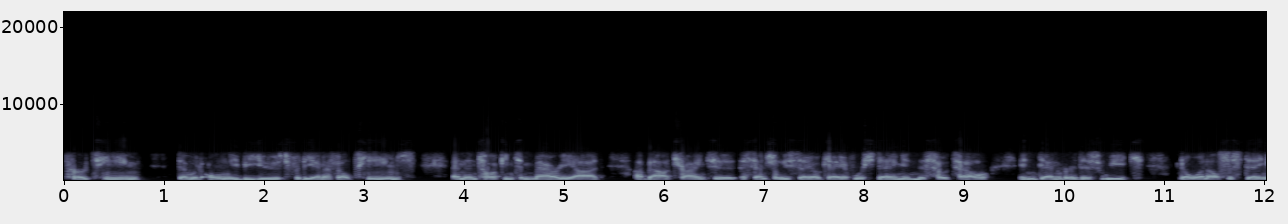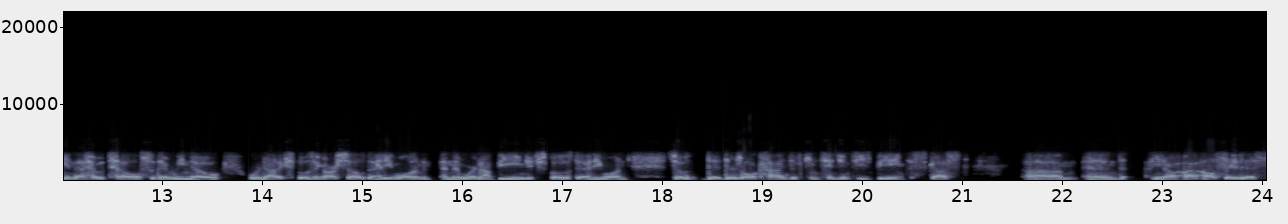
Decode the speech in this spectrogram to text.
per team that would only be used for the NFL teams. And then talking to Marriott about trying to essentially say, okay, if we're staying in this hotel in Denver this week, no one else is staying in that hotel so that we know we're not exposing ourselves to anyone and then we're not being exposed to anyone. So th- there's all kinds of contingencies being discussed. Um, and, you know, I- I'll say this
